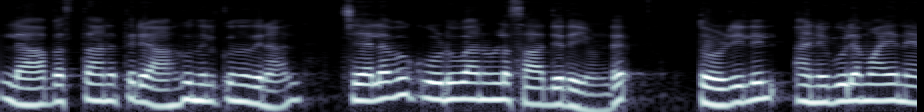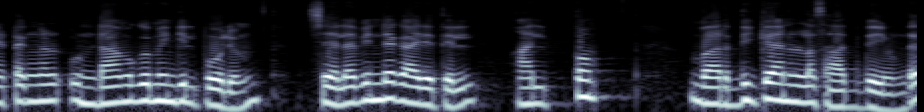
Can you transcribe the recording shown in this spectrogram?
ലാഭസ്ഥാനത്ത് രാഹു നിൽക്കുന്നതിനാൽ ചെലവ് കൂടുവാനുള്ള സാധ്യതയുണ്ട്. തൊഴിലിൽ അനുകൂലമായ നേട്ടങ്ങൾ ഉണ്ടാകുമെങ്കിൽ പോലും ചെലവിന്റെ കാര്യത്തിൽ അല്പം വർദ്ധിക്കാനുള്ള സാധ്യതയുണ്ട്.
